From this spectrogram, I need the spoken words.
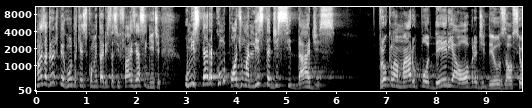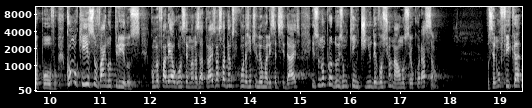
Mas a grande pergunta que esse comentarista se faz é a seguinte: o mistério é como pode uma lista de cidades proclamar o poder e a obra de Deus ao seu povo. Como que isso vai nutri-los? Como eu falei algumas semanas atrás, nós sabemos que quando a gente lê uma lista de cidades, isso não produz um quentinho devocional no seu coração. Você não fica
